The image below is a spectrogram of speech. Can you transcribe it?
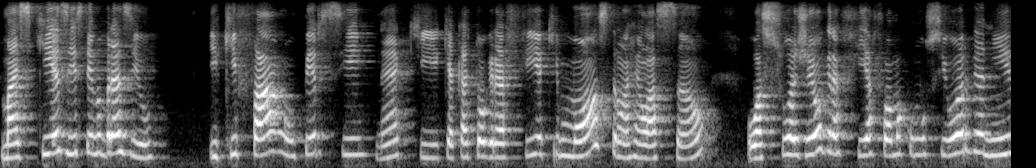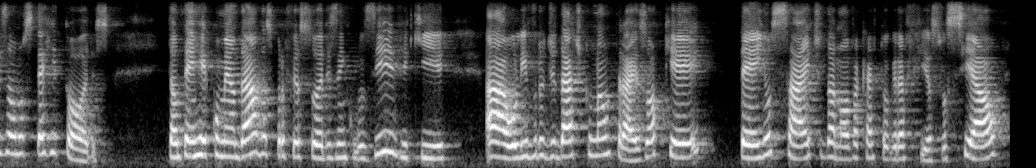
Mas que existem no Brasil e que falam per si, né? Que, que a cartografia que mostram a relação ou a sua geografia, a forma como se organizam nos territórios. Então, tem recomendado aos professores, inclusive, que ah, o livro didático não traz. Ok, tem o site da nova cartografia social,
